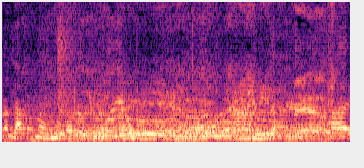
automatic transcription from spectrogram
I'm not money. Math.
